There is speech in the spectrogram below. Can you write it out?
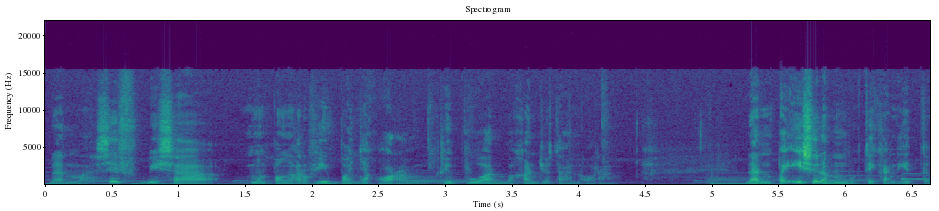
dan masif bisa mempengaruhi banyak orang, ribuan bahkan jutaan orang. Dan PI sudah membuktikan itu.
